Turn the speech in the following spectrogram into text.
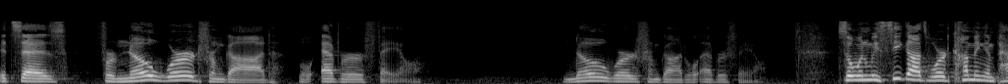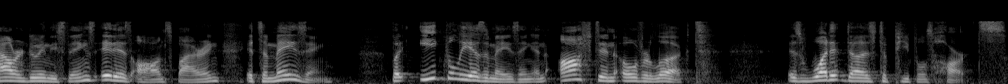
It says, For no word from God will ever fail. No word from God will ever fail. So when we see God's word coming in power and doing these things, it is awe inspiring. It's amazing. But equally as amazing and often overlooked is what it does to people's hearts.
